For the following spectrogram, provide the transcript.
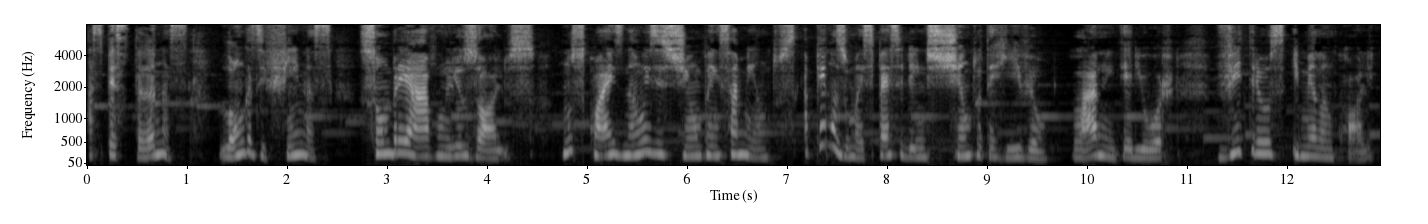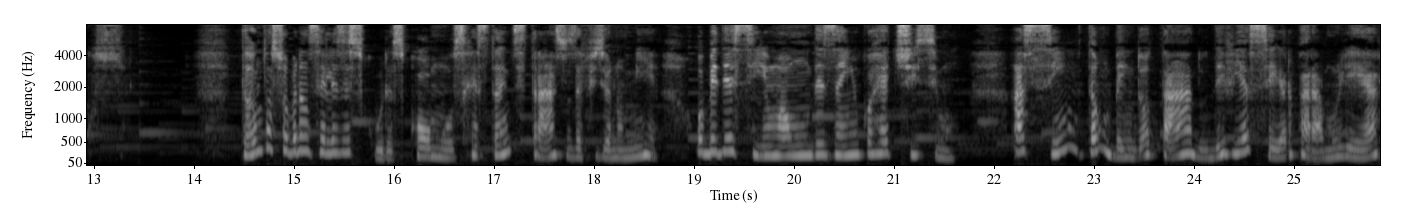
As pestanas, longas e finas, sombreavam-lhe os olhos, nos quais não existiam pensamentos, apenas uma espécie de instinto terrível, lá no interior, vítreos e melancólicos. Tanto as sobrancelhas escuras como os restantes traços da fisionomia obedeciam a um desenho corretíssimo, Assim, tão bem dotado, devia ser para a mulher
